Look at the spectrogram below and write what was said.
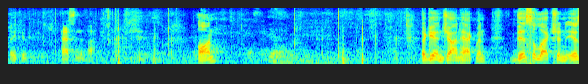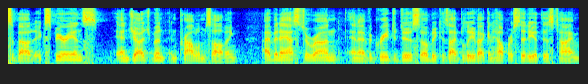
Thank you. Passing the buck. On? Again, John Hackman. This election is about experience and judgment and problem solving. I've been asked to run, and I've agreed to do so because I believe I can help our city at this time.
